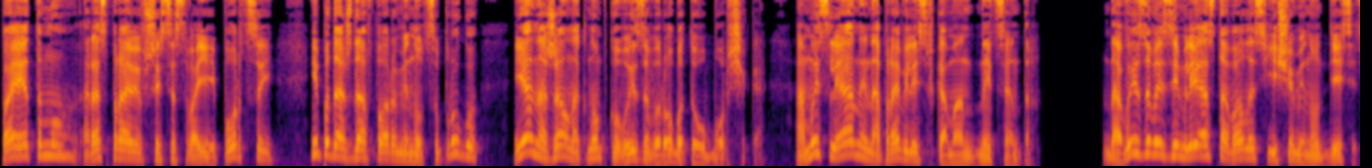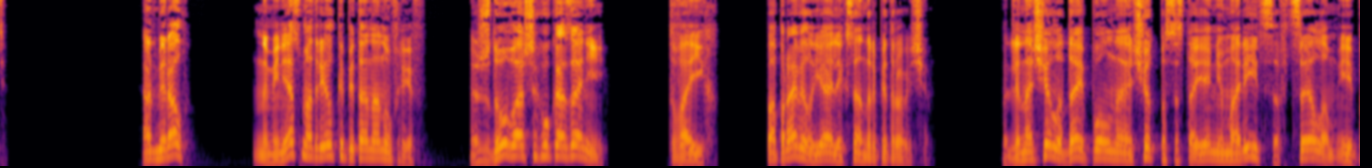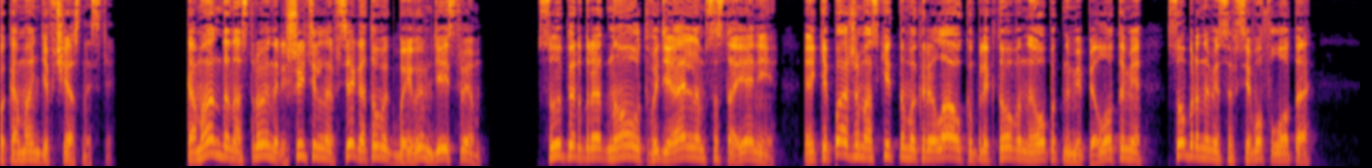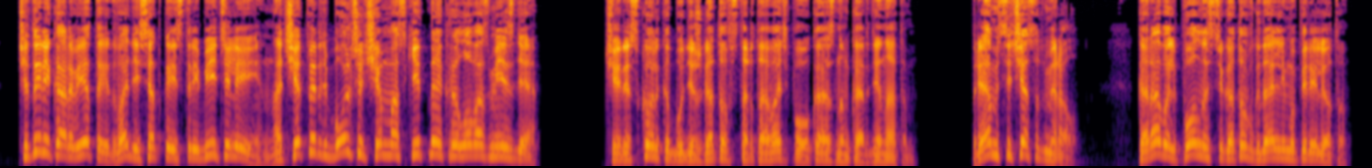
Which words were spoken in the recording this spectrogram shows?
Поэтому, расправившись со своей порцией и подождав пару минут супругу, я нажал на кнопку вызова робота-уборщика, а мы с Лианой направились в командный центр. До вызова с земли оставалось еще минут десять. «Адмирал!» На меня смотрел капитан Ануфриев. «Жду ваших указаний!» «Твоих!» — поправил я Александра Петровича. «Для начала дай полный отчет по состоянию марийца в целом и по команде в частности. Команда настроена решительно, все готовы к боевым действиям. Супер-дредноут в идеальном состоянии. Экипажи москитного крыла укомплектованы опытными пилотами, собранными со всего флота. Четыре корвета и два десятка истребителей, на четверть больше, чем москитное крыло возмездия. Через сколько будешь готов стартовать по указанным координатам? Прямо сейчас, адмирал. Корабль полностью готов к дальнему перелету.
